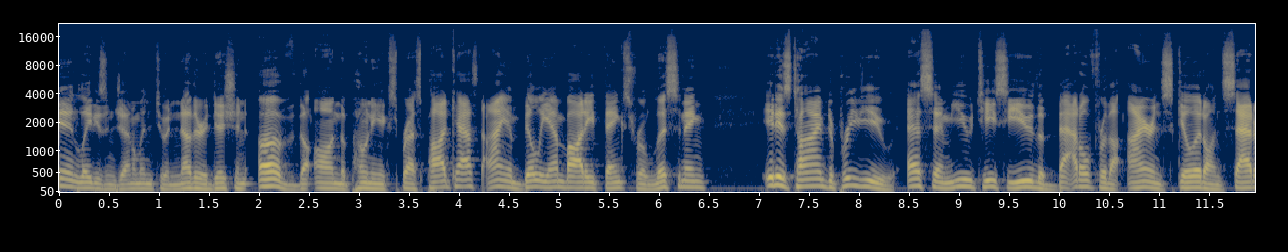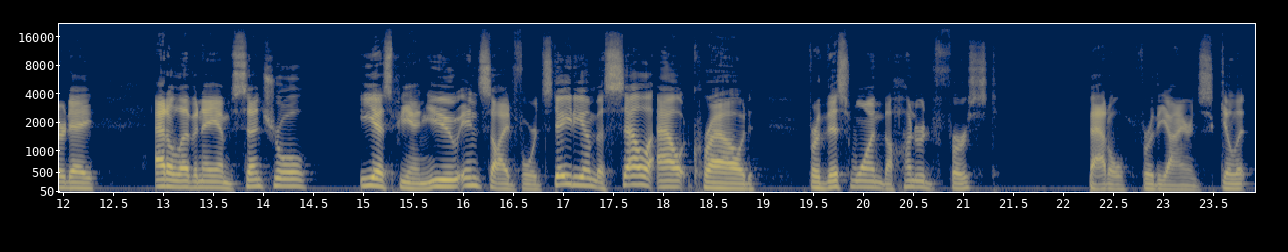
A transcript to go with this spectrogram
in, ladies and gentlemen, to another edition of the On the Pony Express podcast. I am Billy Embody. Thanks for listening. It is time to preview SMU TCU, the battle for the Iron Skillet on Saturday at 11 a.m. Central, ESPNU inside Ford Stadium, a sellout crowd for this one, the 101st battle for the Iron Skillet.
